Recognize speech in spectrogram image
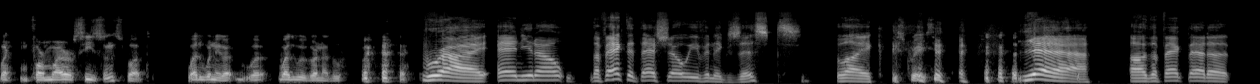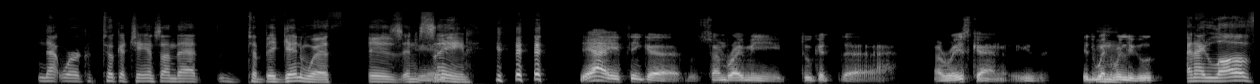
well, for more seasons. But what we what what we're gonna do? Right. And you know, the fact that that show even exists, like it's crazy. yeah, uh the fact that a network took a chance on that to begin with is insane. Yeah, I think uh, Sam Raimi took it uh, a risk and it it went Mhm. really good. And I love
